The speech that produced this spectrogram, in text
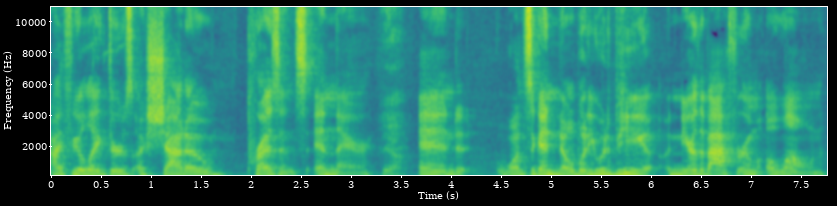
i feel like there's a shadow presence in there Yeah. and once again nobody would be near the bathroom alone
